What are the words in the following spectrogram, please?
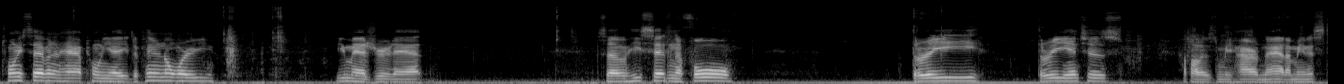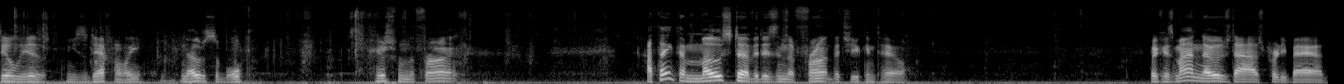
27 and a half, 28, depending on where you, you measure it at. So he's sitting a full three, three inches. I thought it was gonna be higher than that. I mean, it still is. He's definitely noticeable. Here's from the front. I think the most of it is in the front that you can tell. Because my nose dives pretty bad.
